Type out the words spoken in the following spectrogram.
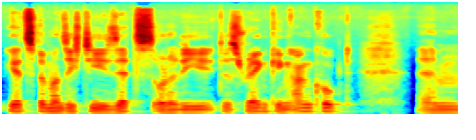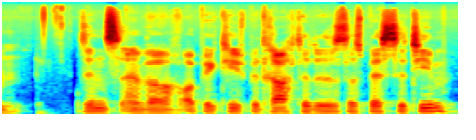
jetzt, wenn man sich die Sets oder die, das Ranking anguckt, ähm, sind es einfach objektiv betrachtet, ist es das beste Team.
